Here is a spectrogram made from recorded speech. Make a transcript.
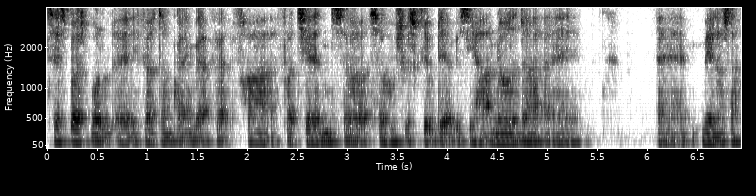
tage spørgsmål øh, i første omgang i hvert fald fra, fra chatten, så, så husk at skrive der, hvis I har noget, der øh, øh, melder sig.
